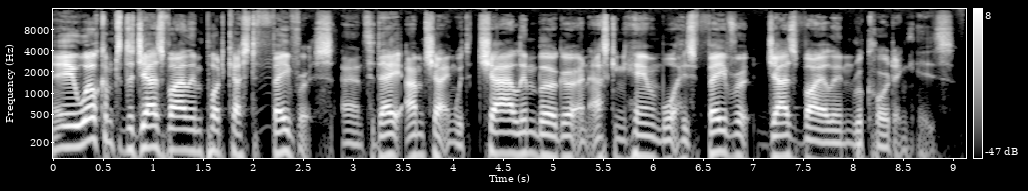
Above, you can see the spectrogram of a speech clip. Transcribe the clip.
Hey, welcome to the Jazz Violin Podcast Favorites. And today I'm chatting with Tcha Limberger and asking him what his favorite jazz violin recording is.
